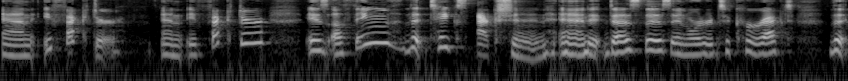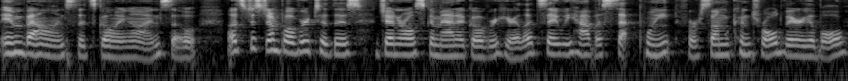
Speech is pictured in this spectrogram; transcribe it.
an effector. An effector is a thing that takes action, and it does this in order to correct the imbalance that's going on. So let's just jump over to this general schematic over here. Let's say we have a set point for some controlled variable,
